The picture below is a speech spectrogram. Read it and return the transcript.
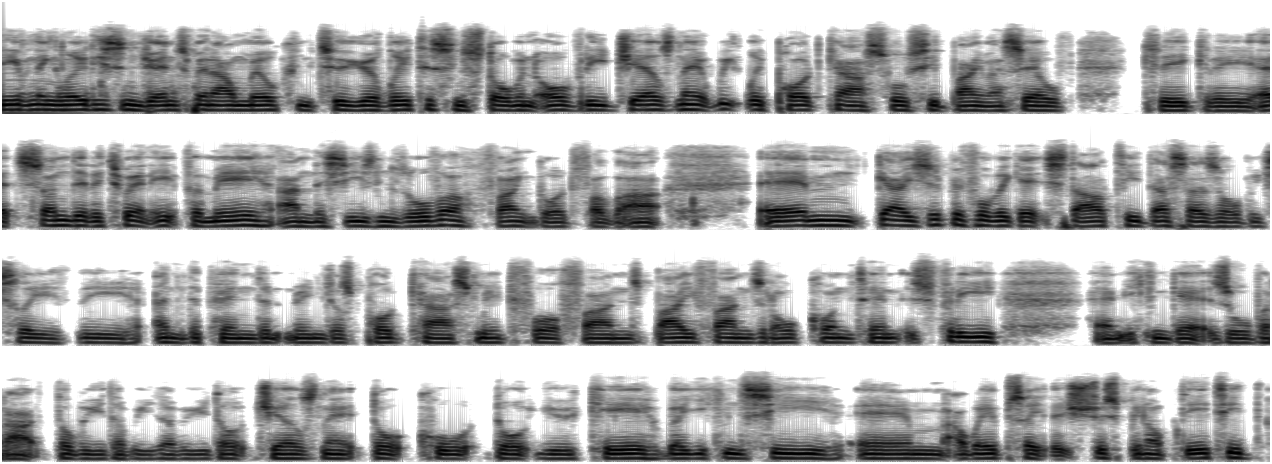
Good evening, ladies and gentlemen, and welcome to your latest instalment of the Gersnet Weekly Podcast, hosted by myself, Craig Gray. It's Sunday, the 28th of May, and the season's over. Thank God for that. Um, guys, just before we get started, this is obviously the independent Rangers podcast made for fans, by fans, and all content is free. Um, you can get us over at www.gersnet.co.uk, where you can see um, a website that's just been updated.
